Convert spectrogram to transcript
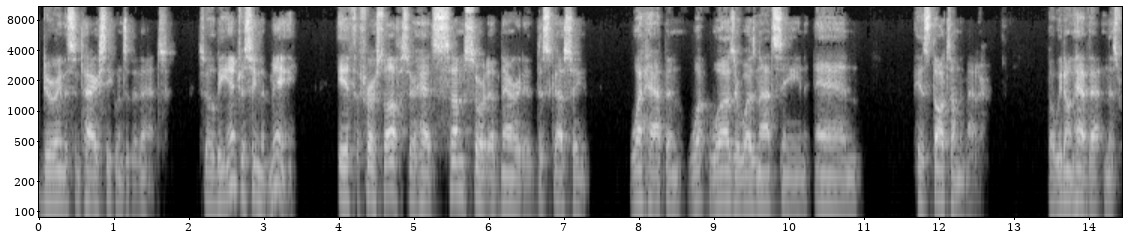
during this entire sequence of events. So it'll be interesting to me if the first officer had some sort of narrative discussing what happened, what was or was not seen, and his thoughts on the matter. But we don't have that in this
